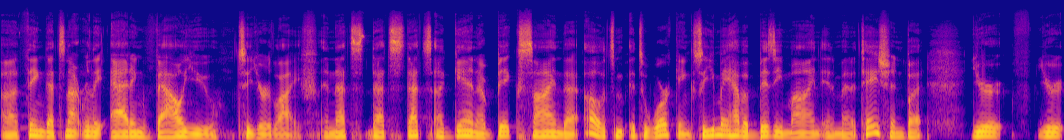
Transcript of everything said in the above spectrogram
uh, thing that's not really adding value to your life, and that's that's that's again a big sign that oh, it's it's working. So you may have a busy mind in meditation, but you're you're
